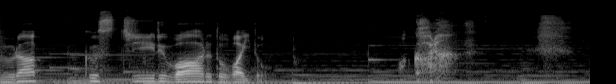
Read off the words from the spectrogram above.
ブラックスチールワールドワイド。わからん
